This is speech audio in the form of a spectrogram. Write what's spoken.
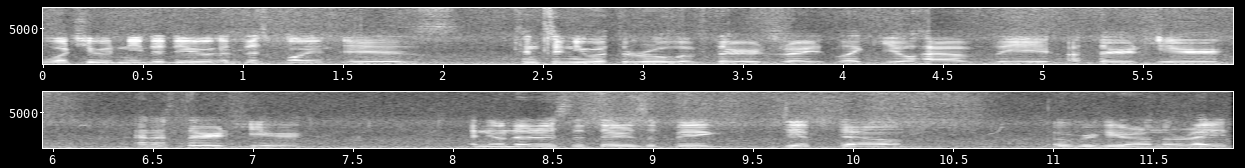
what you would need to do at this point is continue with the rule of thirds, right? Like you'll have the a third here and a third here. And you'll notice that there's a big dip down over here on the right.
